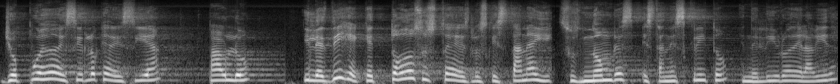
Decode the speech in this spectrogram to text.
yo puedo decir lo que decía Pablo. Y les dije que todos ustedes, los que están ahí, sus nombres están escritos en el libro de la vida.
